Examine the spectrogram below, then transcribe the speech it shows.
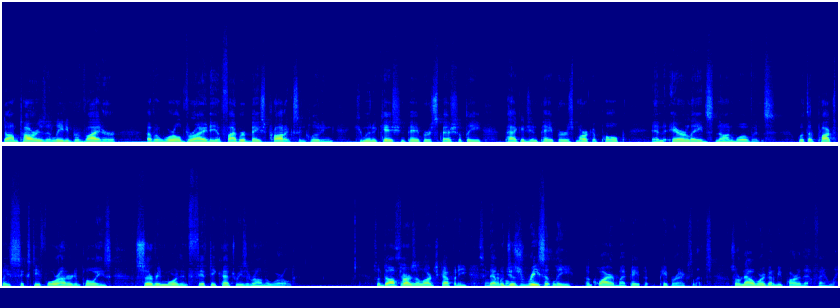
Domtar is a leading provider of a world variety of fiber-based products including communication papers, specialty packaging papers, market pulp, and airlaids nonwovens. With approximately 6,400 employees serving more than 50 countries around the world. So Domtar is a large company that was just recently acquired by Paper, Paper Excellence. So now we're going to be part of that family.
